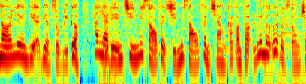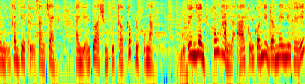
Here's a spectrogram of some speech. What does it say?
Nói lên địa điểm sống lý tưởng, hẳn là đến 96,96% các con vợ luôn mơ ước được sống trong những căn biệt thự sang chảnh hay những tòa chung cư cao cấp đúng không nào? Tuy nhiên, không hẳn là ai cũng có niềm đam mê như thế.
